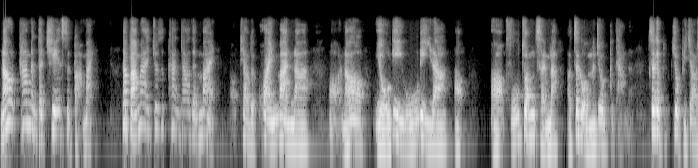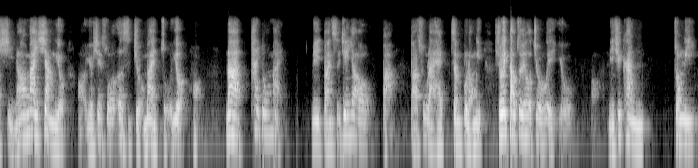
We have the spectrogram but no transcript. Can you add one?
然后他们的切是把脉，那把脉就是看他的脉哦，跳的快慢啦，哦，然后。有力无力啦，哦，啊，浮中沉啦，啊，这个我们就不谈了，这个就比较细。然后脉象有，哦，有些说二十九脉左右，哦，那太多脉，你短时间要把把出来还真不容易，所以到最后就会有，哦，你去看中医，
